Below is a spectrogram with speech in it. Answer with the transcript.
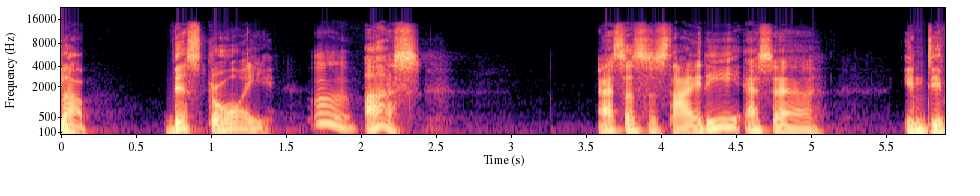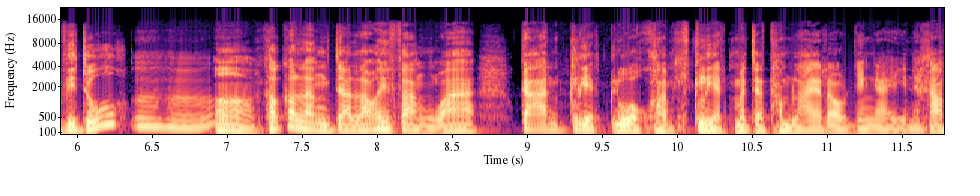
กลับ destroy us as a society as a individual เออเขากำลังจะเล่าให้ฟังว่าการเกลียดกลัวความขี้เกลียดมันจะทำลายเรายังไงนะครับ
